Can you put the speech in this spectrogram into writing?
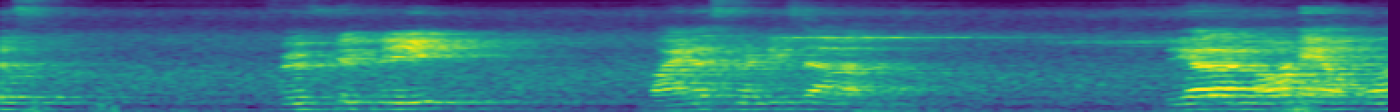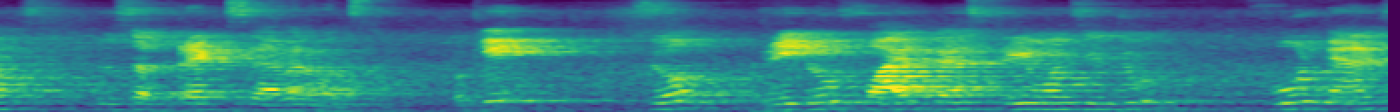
is 53 minus 27. There are not enough ones to subtract 7 ones. Okay. So regroup 5 times 3 ones into 4 times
